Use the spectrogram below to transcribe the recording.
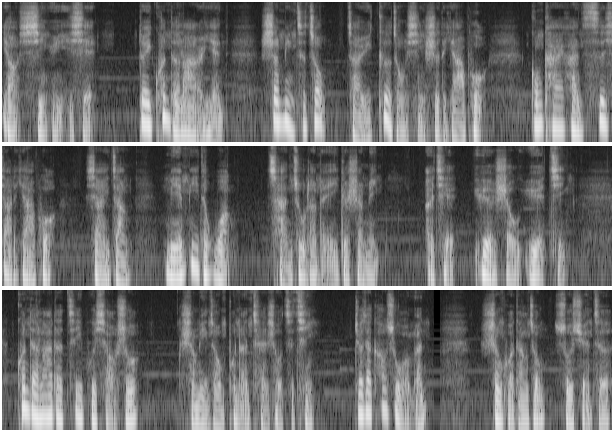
要幸运一些。对昆德拉而言，生命之重在于各种形式的压迫，公开和私下的压迫，像一张绵密的网，缠住了每一个生命，而且越收越紧。昆德拉的这部小说《生命中不能承受之轻》，就在告诉我们：生活当中所选择、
